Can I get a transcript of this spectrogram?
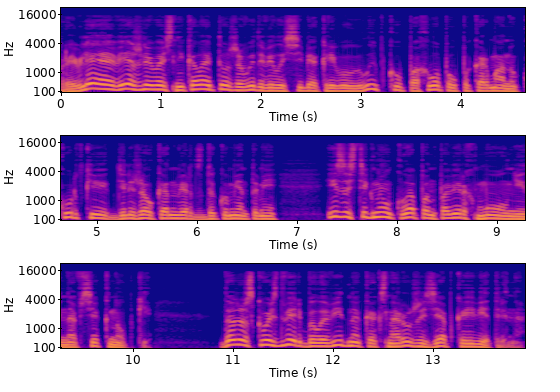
Проявляя вежливость, Николай тоже выдавил из себя кривую улыбку, похлопал по карману куртки, где лежал конверт с документами, и застегнул клапан поверх молнии на все кнопки. Даже сквозь дверь было видно, как снаружи зябко и ветрено.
